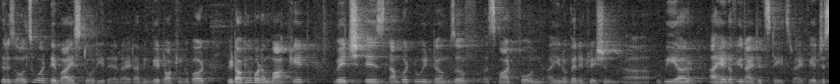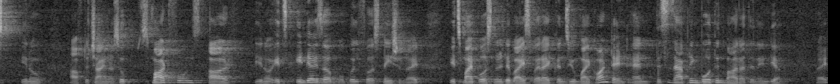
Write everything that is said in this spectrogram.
There is also a device story there, right? I mean, we're talking about, we're talking about a market which is number two in terms of uh, smartphone, uh, you know, penetration. Uh, we are ahead of United States, right? We are just, you know, after China. So smartphones are, you know, it's, India is a mobile first nation, right? It's my personal device where I consume my content. And this is happening both in Bharat and India, right?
